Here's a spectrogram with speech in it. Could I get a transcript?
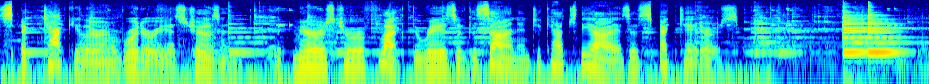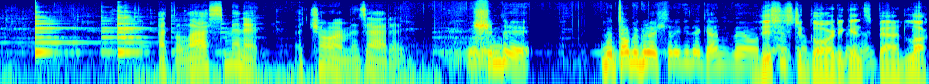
Spectacular embroidery is chosen, with mirrors to reflect the rays of the sun and to catch the eyes of spectators. At the last minute, a charm is added. Şimdi bu tabi güreşlere giderken ve This is to guard against bad luck.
